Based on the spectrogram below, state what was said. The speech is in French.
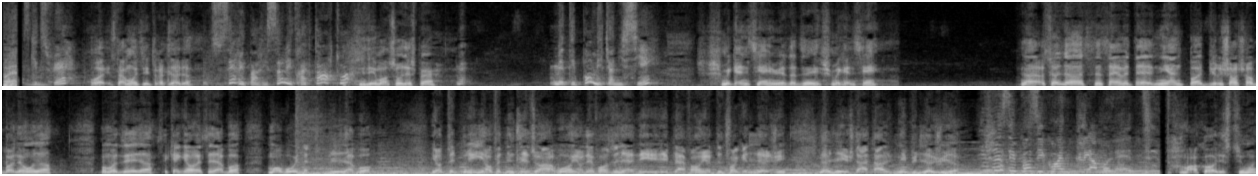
Qu'est-ce que tu fais? Ouais, c'est à moi ces trucs-là, là. Tu sais réparer ça, les tracteurs, toi? C'est des morceaux d'espère. Mais. Mais t'es pas mécanicien? Je suis mécanicien, je viens de te dire, je suis mécanicien. Non, ça, là, ça, ça avait été Nian Paul puis Richard Charbonneau, là. Moi, m'a dit, là, c'est quand ils ont resté là-bas, mon beau était tout là-bas. Ils ont tout pris, ils ont fait une clôture en bois, ils ont défoncé les, les- les plafonds, ils ont tout fucké le logis. Là, je jeté à terre, je n'ai plus de logis, là. Je sais pas c'est quoi une clé à molette. M'en calisse-tu, moi?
